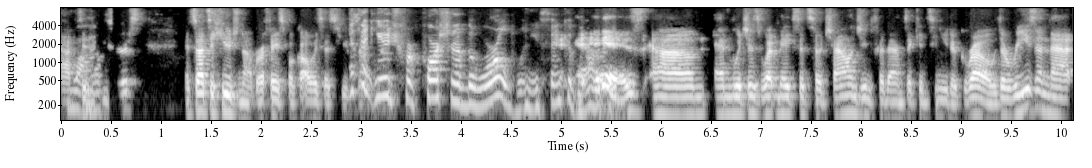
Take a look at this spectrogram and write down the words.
active wow. users. And so that's a huge number. Facebook always has huge. It's numbers. a huge proportion of the world when you think about it. It is, um, and which is what makes it so challenging for them to continue to grow. The reason that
